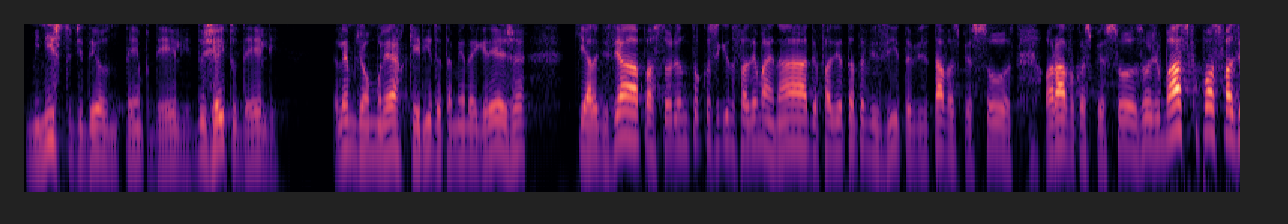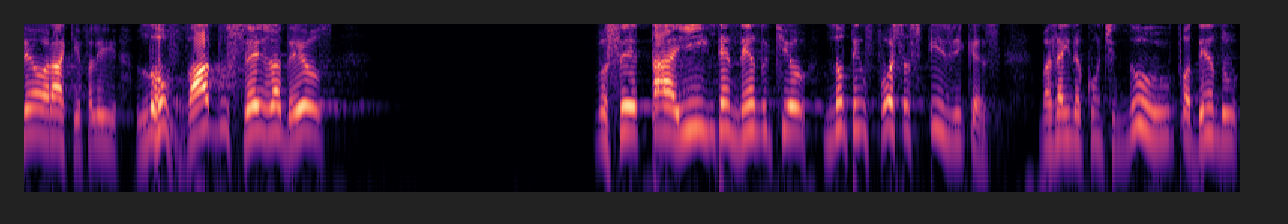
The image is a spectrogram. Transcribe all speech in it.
ministro de Deus no tempo dele, do jeito dele. Eu lembro de uma mulher querida também da igreja, que ela dizia: Ah, pastor, eu não estou conseguindo fazer mais nada. Eu fazia tanta visita, visitava as pessoas, orava com as pessoas. Hoje o máximo que posso fazer é orar aqui. Eu falei: Louvado seja Deus! Você está aí entendendo que eu não tenho forças físicas, mas ainda continuo podendo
